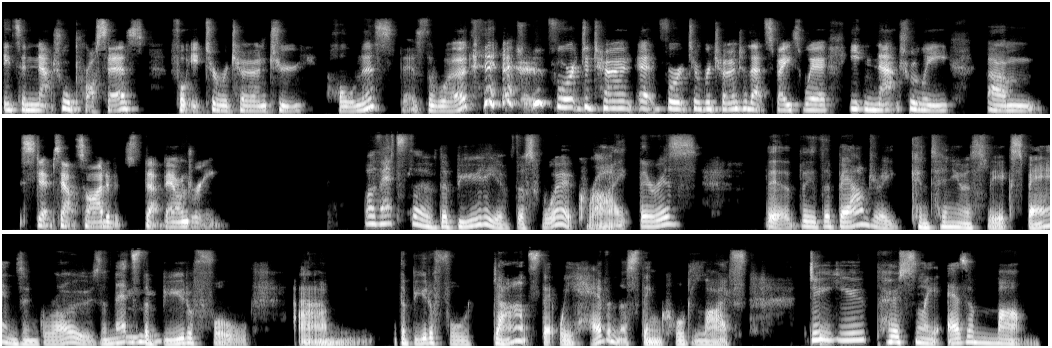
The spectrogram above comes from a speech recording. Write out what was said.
it's a natural process for it to return to wholeness there's the word for it to turn eh, for it to return to that space where it naturally um, steps outside of its that boundary. Well that's the the beauty of this work right? There is the the, the boundary continuously expands and grows and that's mm-hmm. the beautiful um the beautiful dance that we have in this thing called life do you personally as a mum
